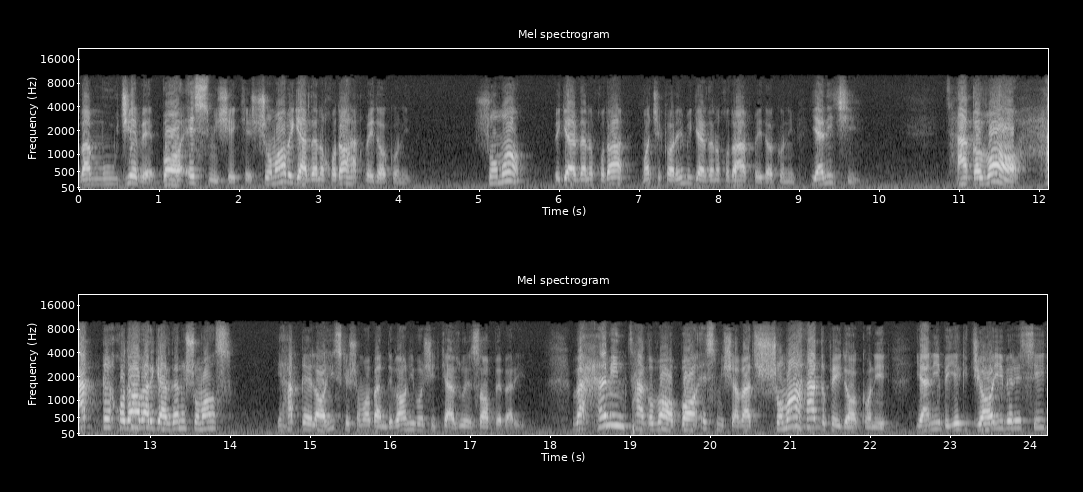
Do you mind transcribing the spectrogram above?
و موجب باعث میشه که شما به گردن خدا حق پیدا کنید. شما به گردن خدا ما چه کاری به گردن خدا حق پیدا کنیم؟ یعنی چی؟ تقوا حق خدا بر گردن شماست. این حق الهی است که شما بندگانی باشید که از او حساب ببرید. و همین تقوا باعث می شود شما حق پیدا کنید. یعنی به یک جایی برسید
